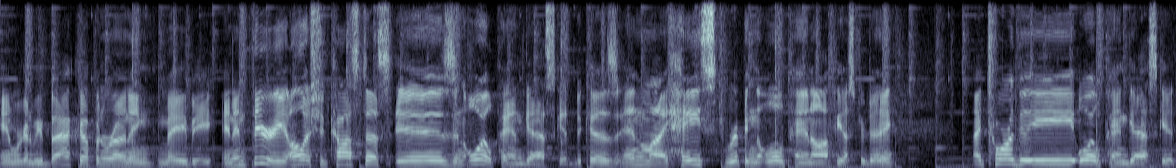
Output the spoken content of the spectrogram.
and we're gonna be back up and running, maybe. And in theory, all it should cost us is an oil pan gasket because in my haste ripping the oil pan off yesterday, I tore the oil pan gasket.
